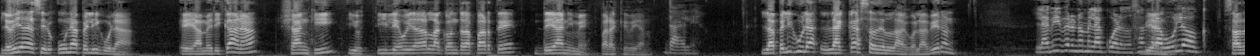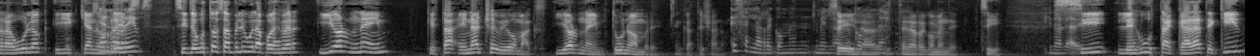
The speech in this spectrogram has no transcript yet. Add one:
Les voy a decir una película eh, americana, yankee, y, les voy a dar la contraparte de anime para que vean. Dale. La película La Casa del Lago, ¿la vieron? La vi, pero no me la acuerdo. Sandra Bullock. Sandra Bullock y Keanu, Reeves. Si te gustó esa película, puedes ver Your Name, que está en HBO Max. Your Name, tu nombre, en castellano. Esa la, recomendé. sí, te la recomendé. Sí. si les gusta Karate Kid.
